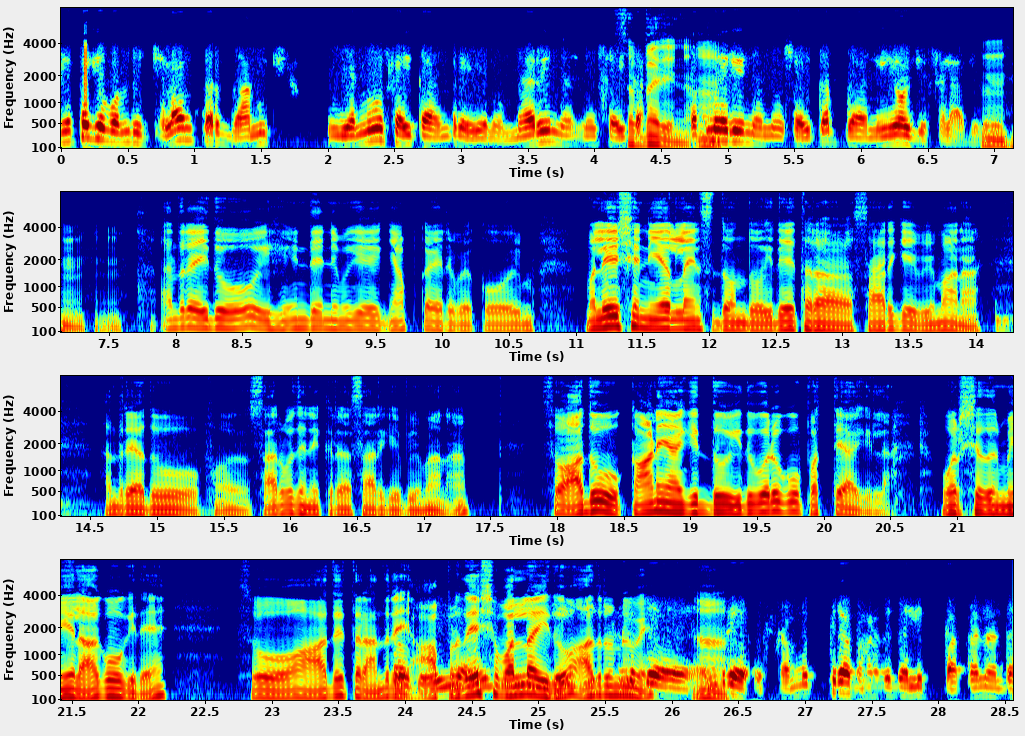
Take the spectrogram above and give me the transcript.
ಜೊತೆಗೆ ಒಂದು ಜಲಾಂತರ್ಗಾಮಿ ಎನ್ನು ಸಹಿತ ಅಂದ್ರೆ ಏನು ಮೆರಿನ್ ಅನ್ನು ಸಹಿತ ಸಬ್ಮರೀನ್ ಅನ್ನು ಸಹಿತ ನಿಯೋಜಿಸಲಾಗಿದೆ. ಅಂದ್ರೆ ಇದು ಹಿಂದೆ ನಿಮಗೆ ಜ್ಞಾಪಕ ಇರಬೇಕು ಮಲೇಷಿಯನ್ ಏರ್ಲೈನ್ಸ್ ಒಂದು ಇದೇ ತರ ಸಾರಿಗೆ ವಿಮಾನ ಅಂದ್ರೆ ಅದು ಸಾರ್ವಜನಿಕರ ಸಾರಿಗೆ ವಿಮಾನ. ಸೊ ಅದು ಕಾಣೆಯಾಗಿದ್ದು ಇದುವರೆಗೂ ಪತ್ತೆ ಆಗಿಲ್ಲ. ವರ್ಷದ ಮೇಲೆ ಆಗೋಗಿದೆ ಸೊ ಅದೇ ತರ ಅಂದ್ರೆ ಆ ಪ್ರದೇಶವಲ್ಲ ಇದು ಆದ್ರೂ ಅಂದ್ರೆ ಸಮುದ್ರ ಭಾಗದಲ್ಲಿ ಪತನದ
